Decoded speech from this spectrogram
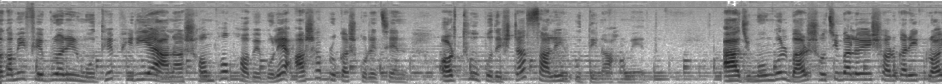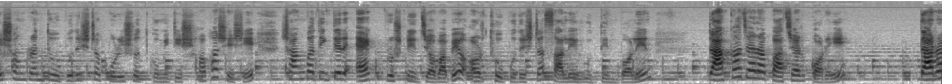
আগামী ফেব্রুয়ারির মধ্যে ফিরিয়ে আনা সম্ভব হবে বলে আশা প্রকাশ করেছেন অর্থ উপদেষ্টা সালেহ উদ্দিন আহমেদ। আজ মঙ্গলবার সচিবালয়ে সরকারি ক্রয় সংক্রান্ত উপদেষ্টা পরিষদ কমিটির সভা শেষে সাংবাদিকদের এক প্রশ্নের জবাবে অর্থ উপদেষ্টা সালেহ উদ্দিন বলেন, টাকা যারা পাচার করে, তারা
